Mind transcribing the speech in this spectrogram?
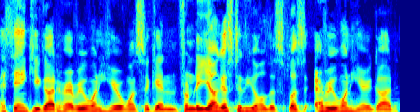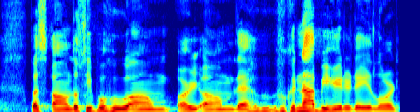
I thank you, God, for everyone here once again, from the youngest to the oldest. Bless everyone here, God. Bless um, those people who um, are um, that who, who, could not be here today, Lord.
